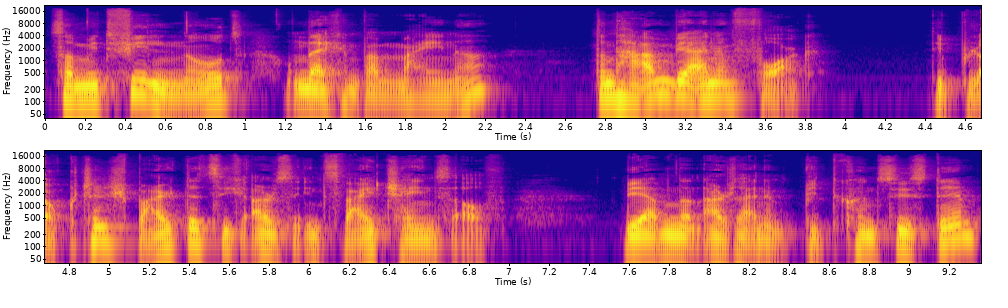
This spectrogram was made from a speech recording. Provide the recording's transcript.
sondern mit vielen Nodes und euch ein paar Miner, dann haben wir einen Fork. Die Blockchain spaltet sich also in zwei Chains auf. Wir haben dann also ein Bitcoin-System,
